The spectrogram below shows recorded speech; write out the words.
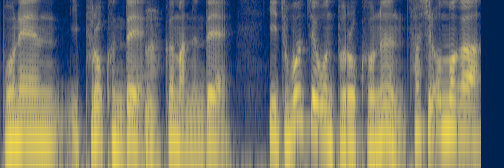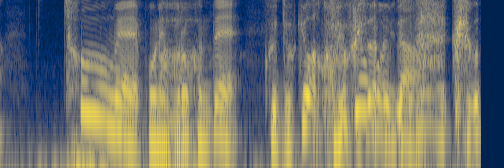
보낸 이 브로커인데 네. 그건 맞는데 이 두 번째 온 브로커는 사실 엄마가 처음에 보낸 아, 브로커인데 그 늦게 왔고 늦게 온 겁니다. 그리고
